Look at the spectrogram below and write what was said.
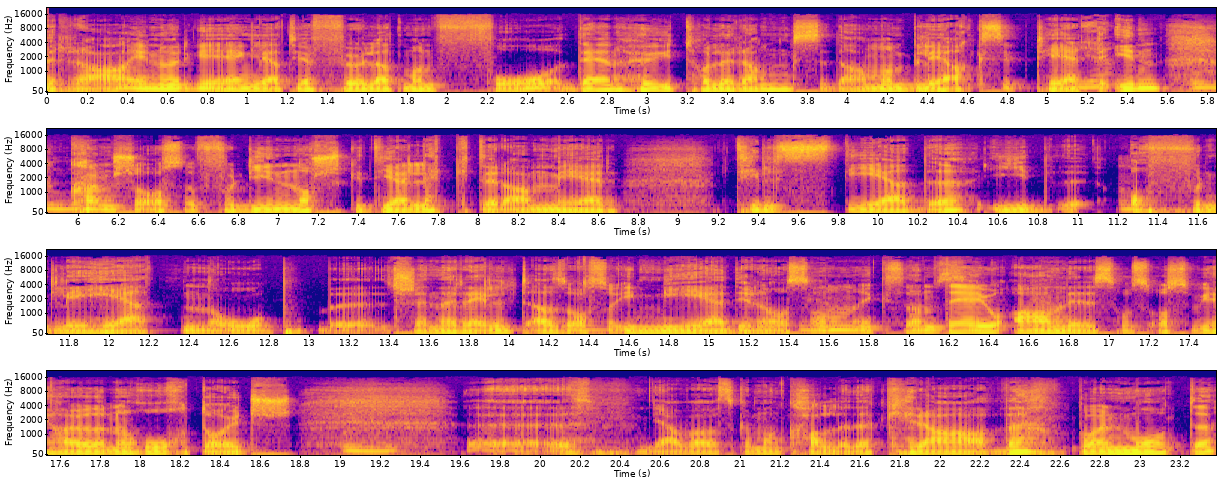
bra i Norge, egentlig. At jeg føler at man får Det er en høy toleranse da. Man blir akseptert Ja. inn. Mm. Kanskje også fordi norske dialekter er mer til stede i offentligheten og eh, generelt, altså også i mediene og sånn. ikke sant? Det er jo annerledes hos oss. Vi har jo denne Hochdeutsch Ja, hva skal man kalle det? Kravet, på en måte.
